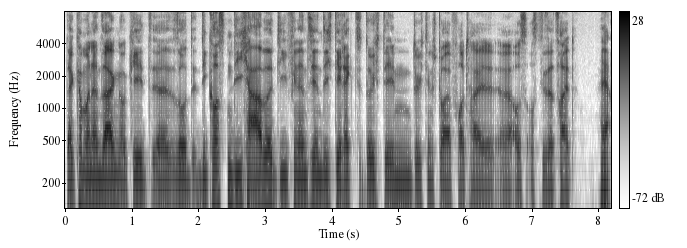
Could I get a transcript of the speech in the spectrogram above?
da kann man dann sagen, okay, äh, so die Kosten, die ich habe, die finanzieren sich direkt durch den, durch den Steuervorteil äh, aus, aus dieser Zeit. Ja,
